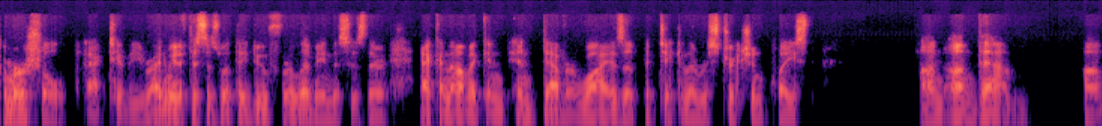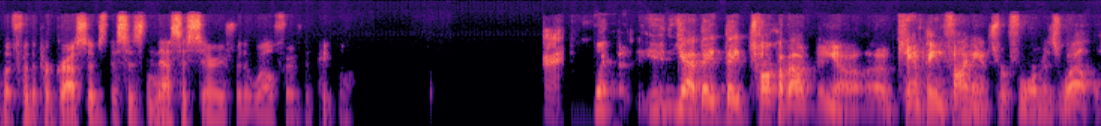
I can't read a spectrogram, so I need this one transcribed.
commercial activity, right? I mean, if this is what they do for a living, this is their economic endeavor, why is a particular restriction placed on, on them? Uh, but for the progressives, this is necessary for the welfare of the people. Yeah, yeah, they they talk about you know uh, campaign finance reform as well,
